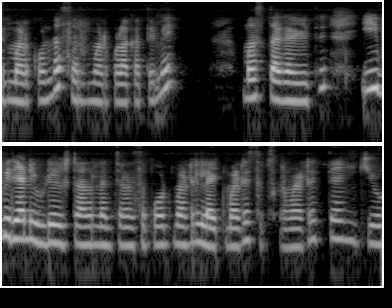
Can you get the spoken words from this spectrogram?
ಇದು ಮಾಡ್ಕೊಂಡು ಸರ್ವ್ ಮಾಡ್ಕೊಳಕತ್ತೀನಿ. ಮಸ್ತಾಗೈತಿ ಈ ಬಿರಿಯಾನಿ ವಿಡಿಯೋ ಇಷ್ಟ ಆದರೆ ನನ್ನ ಚಾನಲ್ ಸಪೋರ್ಟ್ ಮಾಡಿರಿ ಲೈಕ್ ಮಾಡಿರಿ ಸಬ್ಸ್ಕ್ರೈಬ್ ಮಾಡಿರಿ. Thank you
